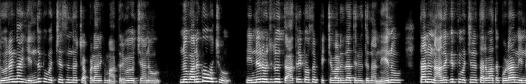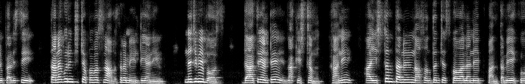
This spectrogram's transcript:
దూరంగా ఎందుకు వచ్చేసిందో చెప్పడానికి మాత్రమే వచ్చాను. నువ్వు అనుకోవచ్చు ఎన్ని రోజులు దాత్రి కోసం పిచ్చివాడిలా తిరుగుతున్న నేను తను నా దగ్గరికి వచ్చిన తర్వాత కూడా నిన్ను కలిసి తన గురించి చెప్పవలసిన అవసరం ఏంటి అని. నిజమే బాస్. దాత్రి అంటే నాకు ఇష్టం కానీ ఆ ఇష్టం తనని నా సొంతం చేసుకోవాలనే పంతమే ఎక్కువ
